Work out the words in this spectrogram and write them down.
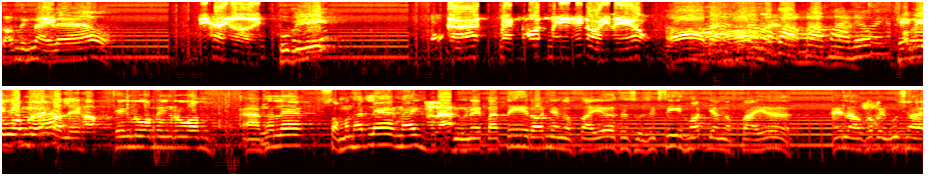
ซ้อมถึงไหนแล้ว นี่ใครเอ่ยครูบิ๊กผู้การแบ่งท่อนเพลงให้หน่อยแล้วอ่าแบ่งห้องหน่อย บอกบอกหน่อยเร็ว เพลงรวมเลยก่อนเลยครับ เพลงรวมเพลงรวม อ่าท่านแรกสองบรรทัดแรกนะอยู่ในปาร์ตี้ร้อนยังกับไฟเออร์เธอสวยเซ็กซี่ฮอตยังกับไฟเออร์ให้เราก็เป็นผู้ชาย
